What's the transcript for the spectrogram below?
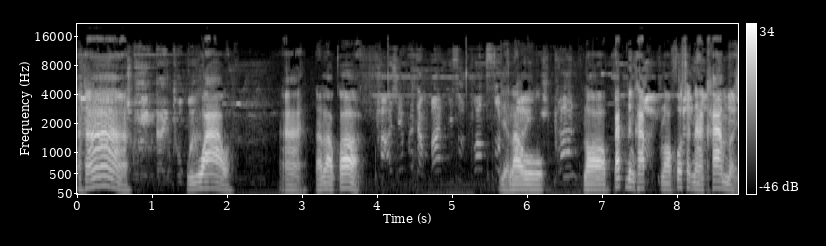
อ่าว้าว อ่า แล้วเราก็ เดี๋ยวเรารอแป๊บหนึ่งครับ รอโฆษณาข้ามหน่อย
